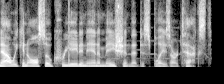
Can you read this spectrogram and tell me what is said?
Now we can also create an animation that displays our text.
